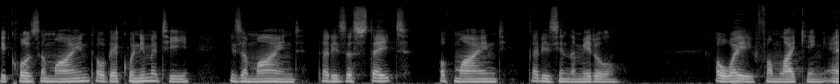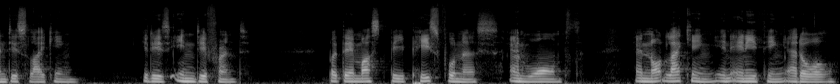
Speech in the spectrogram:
because a mind of equanimity is a mind that is a state of mind that is in the middle, away from liking and disliking. It is indifferent, but there must be peacefulness and warmth and not lacking in anything at all.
